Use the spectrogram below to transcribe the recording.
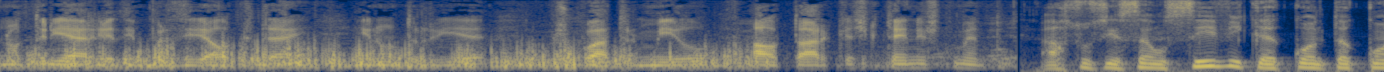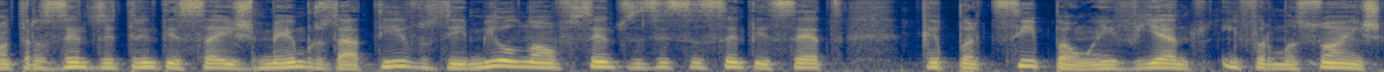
não teria a rede empresarial que tem e não teria os 4 mil autarcas que tem neste momento. A Associação Cívica conta com 336 membros ativos e 1967 que participam enviando informações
